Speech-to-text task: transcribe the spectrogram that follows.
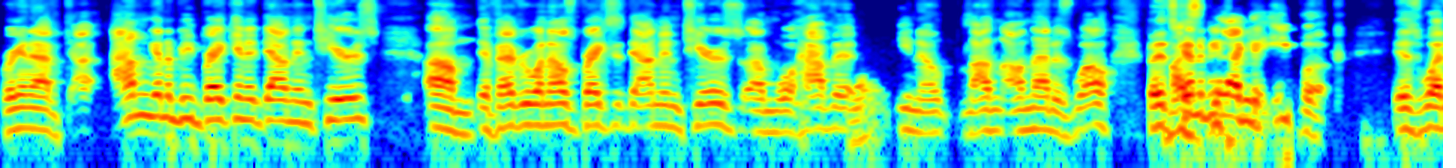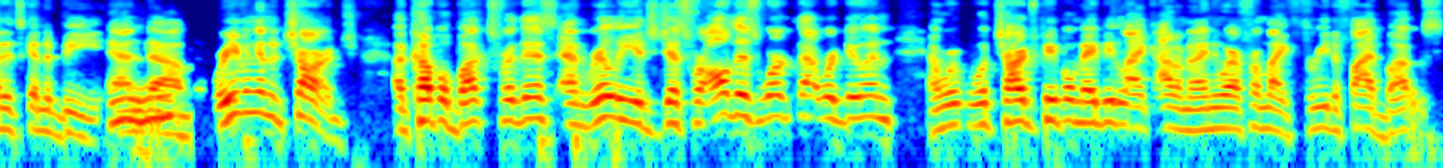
we're gonna have I- i'm gonna be breaking it down in tiers um if everyone else breaks it down in tiers um we'll have it you know on, on that as well but it's My gonna be like an ebook is what it's gonna be and Mhm. um, we're even gonna charge a couple bucks for this and really it's just for all this work that we're doing and we're, we'll charge people maybe like i don't know anywhere from like three to five bucks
